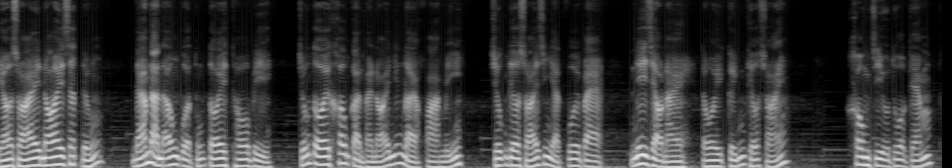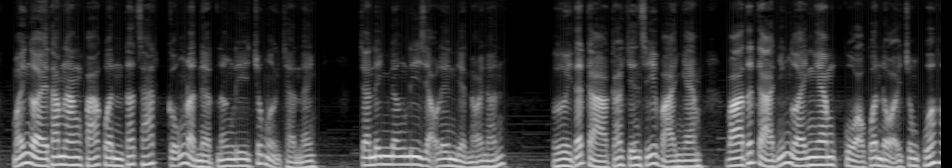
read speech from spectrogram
Thiếu soái nói rất đúng. Đám đàn ông của chúng tôi thô bỉ. Chúng tôi không cần phải nói những lời hòa mỹ. Chúc thiếu soái sinh nhật vui vẻ. Ly rượu này tôi kính thiếu soái. Không chịu thua kém. Mấy người tham lang phá quân thất sát cũng lần lượt nâng ly chúc mừng Trần Ninh. Trần Ninh nâng ly rượu lên liền nói lớn. Gửi tất cả các chiến sĩ và anh em và tất cả những người anh em của quân đội Trung Quốc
